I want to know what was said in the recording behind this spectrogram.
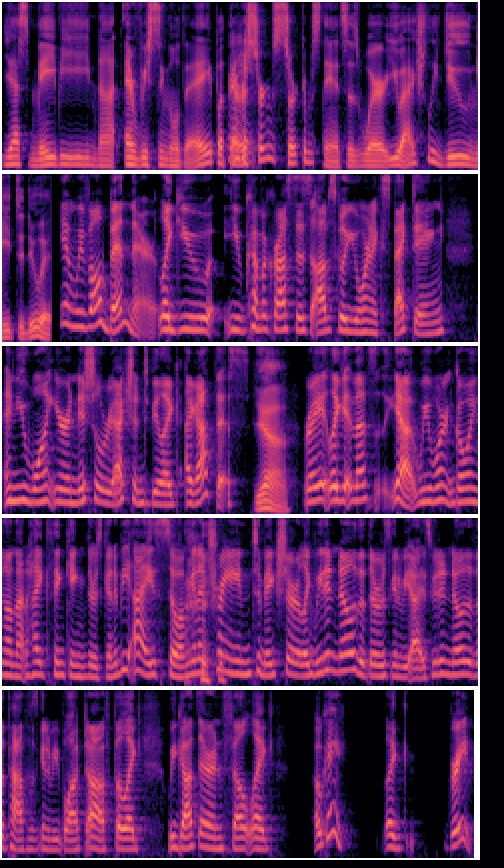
yes, maybe not every single day, but there are certain circumstances where you actually do need to do it. Yeah, and we've all been there. Like you you come across this obstacle you weren't expecting and you want your initial reaction to be like, I got this. Yeah. Right? Like and that's yeah, we weren't going on that hike thinking there's gonna be ice, so I'm gonna train to make sure. Like we didn't know that there was gonna be ice. We didn't know that the path was gonna be blocked off. But like we got there and felt like, okay, like great,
